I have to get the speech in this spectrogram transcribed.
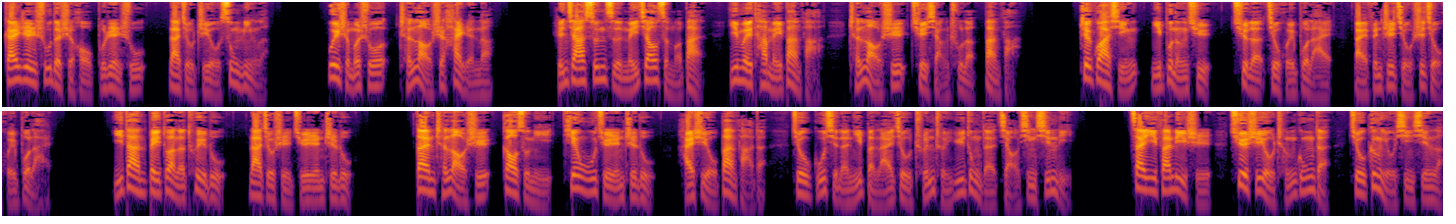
该认输的时候不认输，那就只有送命了。为什么说陈老师害人呢？人家孙子没教怎么办？因为他没办法，陈老师却想出了办法。这卦行你不能去。去了就回不来，百分之九十九回不来。一旦被断了退路，那就是绝人之路。但陈老师告诉你，天无绝人之路，还是有办法的，就鼓起了你本来就蠢蠢欲动的侥幸心理。在一番历史确实有成功的，就更有信心了。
